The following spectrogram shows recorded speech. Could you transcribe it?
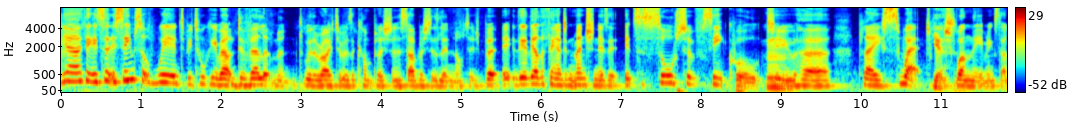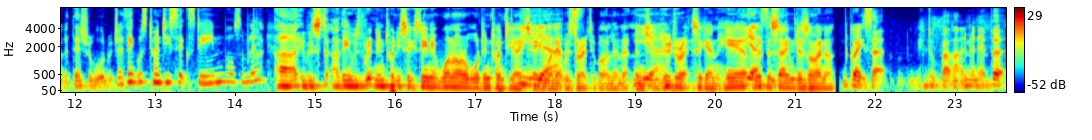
Yeah, I think it's, it seems sort of weird to be talking about development with a writer as accomplished and established as Lynn Nottage. But it, the, the other thing I didn't mention is it, it's a sort of sequel to Mm. her play Sweat, which Yes. won the Evening Standard Theatre Award, which I think was 2016, possibly. Uh, it was, I think, it was written in 2016. It won our award in 2018 when it was directed by Lynette Linton, Yeah. who directs again here Yes, with the same designer. Great set, we can talk about that in a minute. But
